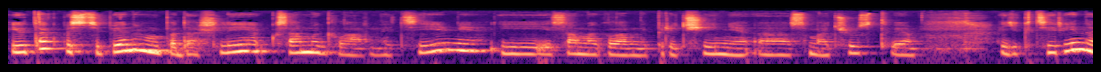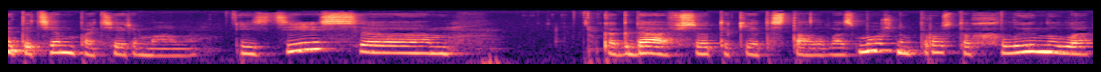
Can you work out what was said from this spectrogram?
И вот так постепенно мы подошли к самой главной теме и самой главной причине э, самочувствия Екатерины — это тема потери мамы. И здесь э, когда все-таки это стало возможным, просто хлынула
